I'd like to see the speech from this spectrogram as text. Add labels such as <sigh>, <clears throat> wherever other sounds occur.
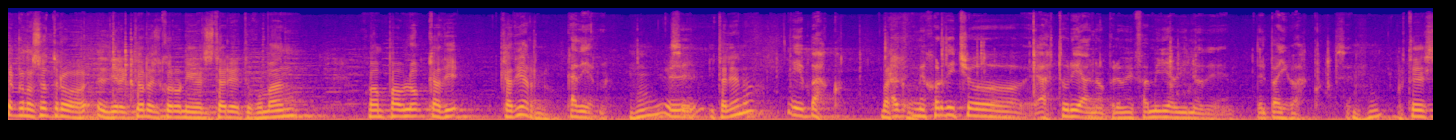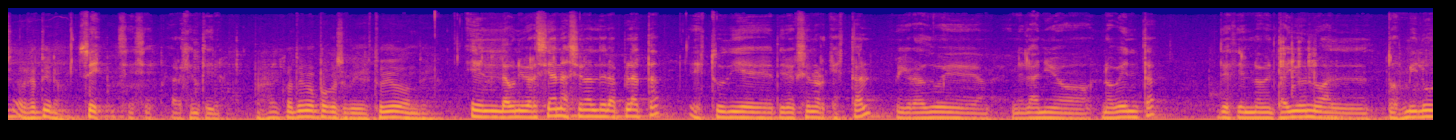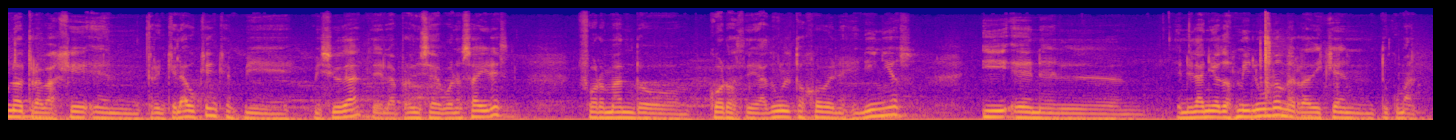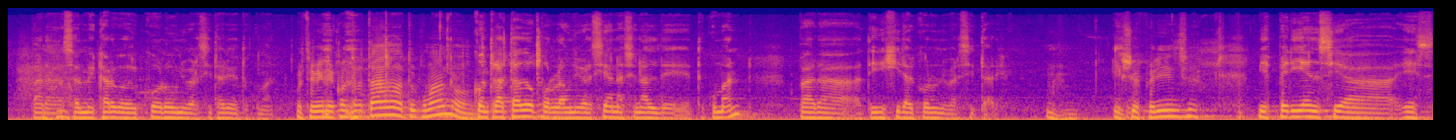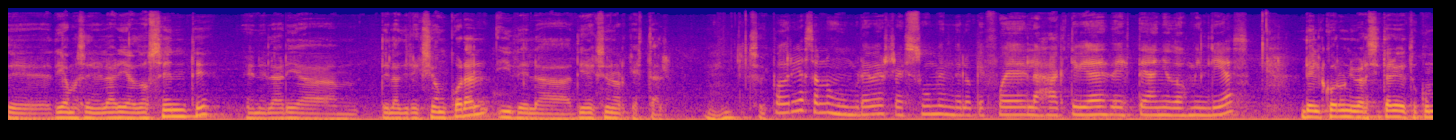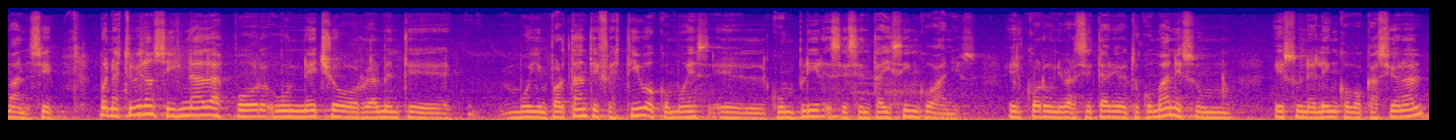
Está con nosotros el director del Coro Universitario de Tucumán, Juan Pablo Cadierno. Cadierno. Eh, ¿Italiano? Eh, vasco. Mejor dicho, asturiano, pero mi familia vino del País Vasco. ¿Usted es argentino? Sí, sí, sí, argentino. Cuénteme un poco su vida. ¿Estudió dónde? En la Universidad Nacional de La Plata estudié dirección orquestal, me gradué en el año 90. Desde el 91 al 2001 trabajé en Trenquelauquen, que es mi, mi ciudad, de la provincia de Buenos Aires, formando coros de adultos, jóvenes y niños y en el, en el año 2001 me radiqué en Tucumán para hacerme cargo del coro universitario de Tucumán. ¿Usted viene contratado a Tucumán? O? Contratado por la Universidad Nacional de Tucumán para dirigir al coro universitario. ¿Y su experiencia? Mi experiencia es, eh, digamos, en el área docente, en el área mm, de la dirección coral y de la dirección orquestal. ¿Podría hacernos un breve resumen de lo que fue las actividades de este año 2010? Del Coro Universitario de Tucumán, sí. Bueno, estuvieron signadas por un hecho realmente muy importante y festivo como es el cumplir 65 años. El Coro Universitario de Tucumán es un, es un elenco vocacional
